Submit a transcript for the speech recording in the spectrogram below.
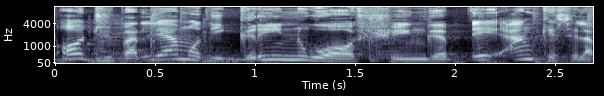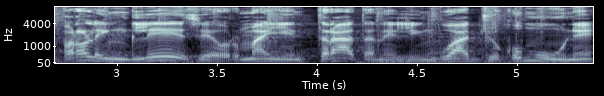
Oggi parliamo di greenwashing e anche se la parola inglese è ormai entrata nel linguaggio comune,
